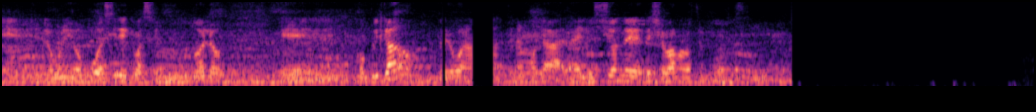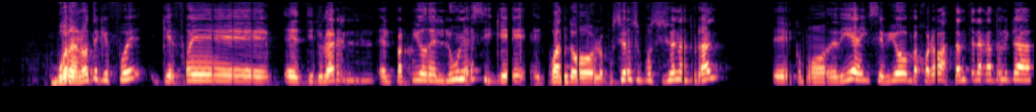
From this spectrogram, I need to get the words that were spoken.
Eh, lo único que puedo decir es que va a ser un duelo eh, complicado, pero bueno, tenemos la, ilusión de llevarnos los tres puntos. Buenanote que fue, que fue eh, titular el, partido del lunes y que eh, cuando lo pusieron en su posición natural, eh, como de día, y se vio mejoró bastante la Católica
